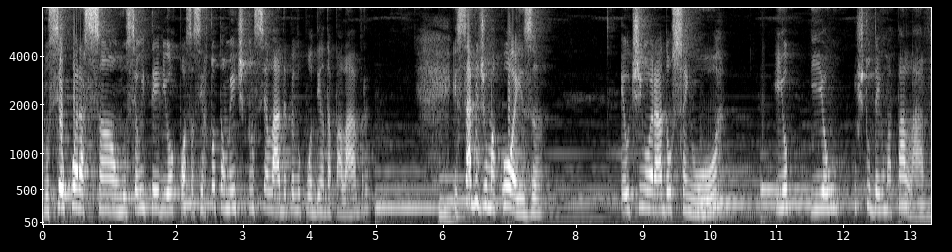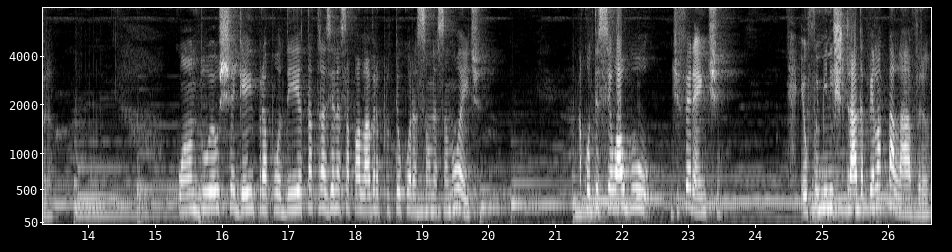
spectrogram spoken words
no seu coração, no seu interior possa ser totalmente cancelada pelo poder da palavra. E sabe de uma coisa? Eu tinha orado ao Senhor e eu, e eu estudei uma palavra. Quando eu cheguei para poder estar tá trazendo essa palavra para o teu coração nessa noite, aconteceu algo diferente eu fui ministrada pela palavra.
